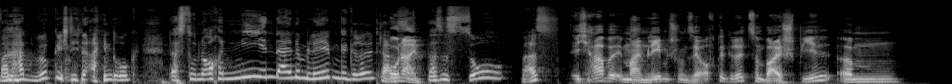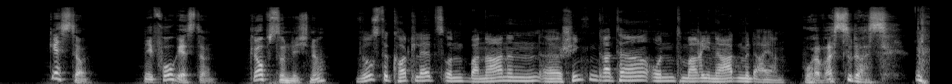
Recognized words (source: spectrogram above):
Man hat wirklich den Eindruck, dass du noch nie in deinem Leben gegrillt hast. Oh nein. Das ist so. Was? Ich habe in meinem Leben schon sehr oft gegrillt, zum Beispiel ähm, gestern. Nee, vorgestern. Glaubst du nicht, ne? Würste, Koteletts und Bananen, äh, Schinkengratin und Marinaden mit Eiern. Woher weißt du das?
